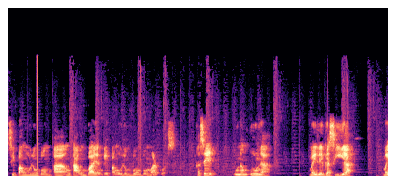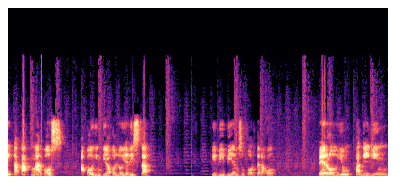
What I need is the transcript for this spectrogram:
si Pangulong Bong, ah, ang taong bayan kay Pangulong Bongbong Marcos? Kasi unang-una, may legasiya, may tatak Marcos. Ako, hindi ako loyalista. PBBM supporter ako. Pero yung pagiging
